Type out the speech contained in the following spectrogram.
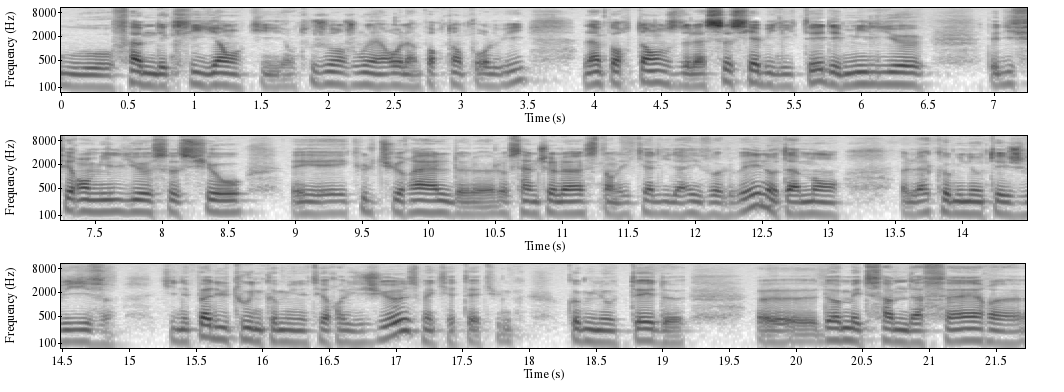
ou aux femmes des clients qui ont toujours joué un rôle important pour lui, l'importance de la sociabilité des milieux, des différents milieux sociaux et culturels de Los Angeles dans lesquels il a évolué, notamment la communauté juive, qui n'est pas du tout une communauté religieuse, mais qui était une communauté d'hommes et de femmes d'affaires euh,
